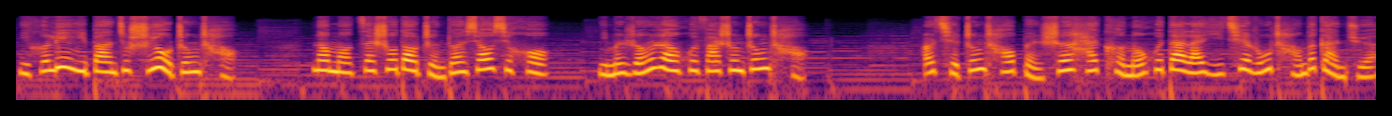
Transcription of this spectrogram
你和另一半就时有争吵，那么在收到诊断消息后，你们仍然会发生争吵，而且争吵本身还可能会带来一切如常的感觉。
